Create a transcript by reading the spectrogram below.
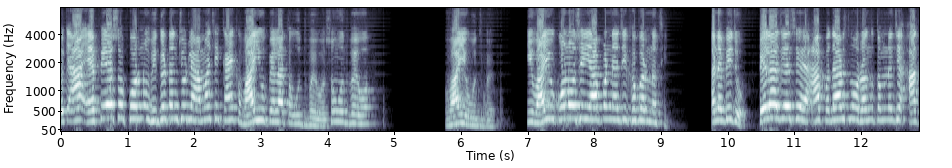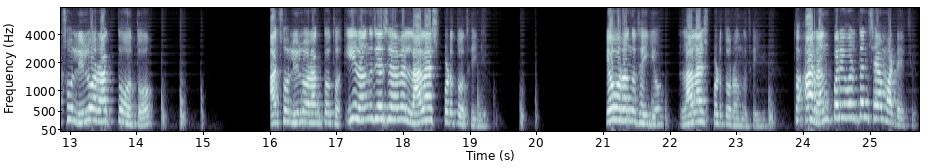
તો કે આ FeSO4 નું વિઘટન થયું એટલે આમાંથી કાંઈક વાયુ પહેલા તો ઉદ્ભવ્યો. શું ઉદ્ભવ્યો? વાયુ ઉદ્ભવ્યો. એ વાયુ કોનો છે એ આપણને હજી ખબર નથી. અને બીજું પેલા જે છે આ પદાર્થનો રંગ તમને જે આછો લીલો રાખતો હતો, આછો લીલો રાખતો હતો એ રંગ જે છે હવે લાલાશ પડતો થઈ ગયો. કેવો રંગ થઈ ગયો? લાલાશ પડતો રંગ થઈ ગયો. તો આ રંગ પરિવર્તન શા માટે થયું?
